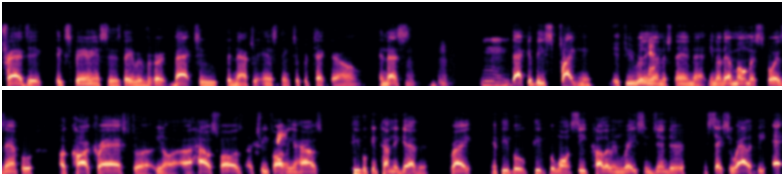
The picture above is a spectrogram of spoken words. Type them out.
tragic experiences, they revert back to the natural instinct to protect their own. And that's, mm-hmm. that could be frightening if you really yeah. understand that. You know, there are moments, for example, a car crash or you know a house falls, a tree falls right. in your house. People can come together, right? And people people won't see color and race and gender and sexuality at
